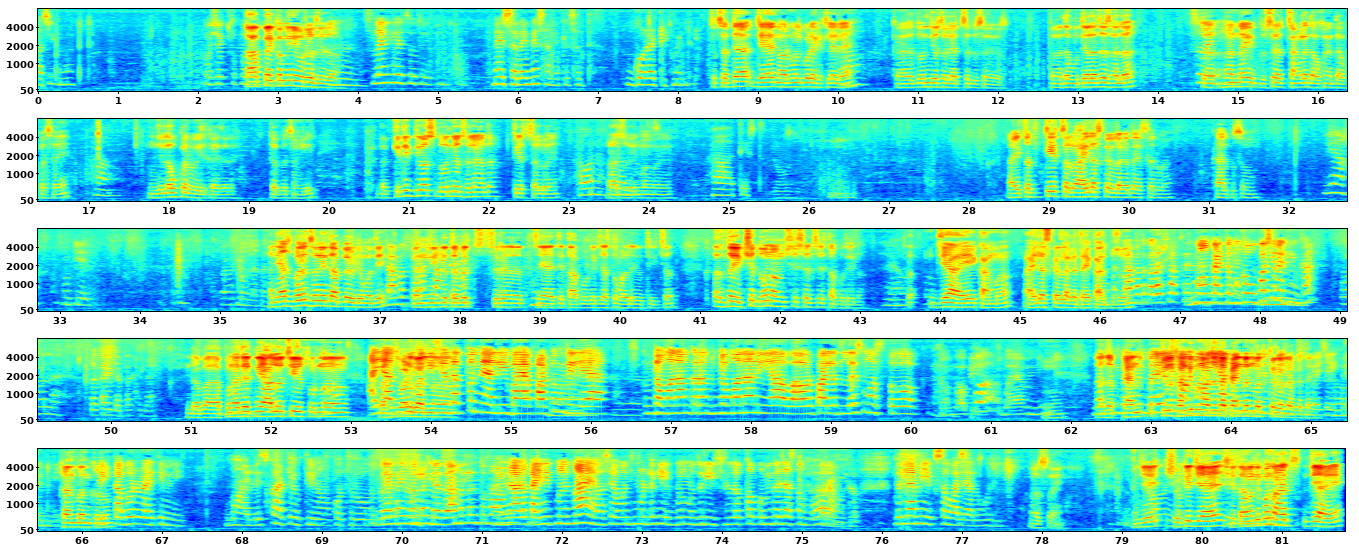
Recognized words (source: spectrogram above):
आज पण वाटत. ताप काही कमी नाही उरल त्याचा. हम्म. नाही सलाईन नाही सांगितलं सध्या. गोळ्या ट्रीटमेंट तर सध्या जे आहे नॉर्मल गोळ्या घेतलेल्या आहे. कारण आता दोन दिवस झाले आजचा दुसरा दिवस. पण आता उद्याला जर झालं तर हां नाही दुसऱ्या चांगल्या दवाखान्यात दाखवायचं आहे. हा. म्हणजे लवकर होईल काय तर तब्येत चांगली. आता किती दिवस दोन दिवस झाले ना आता? तेच चालू आहे. हो ना आज होईल मग होईल. हा तेच. हम्म. आईचं तर तेच चालू आहे आईलाच करायला लागत आहे सर्व कालपासून. आणि आज बरेच जण येतात आपल्या व्हिडिओमध्ये कारण इकडे तब्येत सिरियस जे आहे ते ताप वगैरे जास्त वाढली होती काल तर एकशे दोन अंश सेल्सिअस ताप होते हिला. हो. जे आहे काम आईलाच करायला लागत आहे कालपासून. करावंच लागतं मग काय तर मग उपाशी राहतील का? हो ना. सकाळी डबा केला. डबा पुन्हा त्यातनी पूर्ण. आई बाकीची आज वाळू गणपती घालणं. शेतात पण नाही आली बाया पाठवून दिल्या. तुमच्या मनान करा आणि तुमच्या मनाने या. वावर पाहिलं तर लयच मस्त. बाप्पा बाया म्हणे. मग आता फॅन तिला थंडी पण वाजत फॅन बंद बंद करायला लागत आहे. बाईच्या इकडे म्हणे. फॅन बंद करून. एकटा बरं राहते म्हणे. मायलेच काटे होती ना कचरो मी काही म्हणलं मी जा म्हणलं ना तुम्हाला आम्हाला काही नाही म्हणत माय असे म्हणतील म्हटलं की एक दोन मजुरी शिल्लक का कमी का जास्त म्हटलं करा म्हटलं. तरी आम्ही एक सवाली आलो घरी. असं आहे. म्हणजे शेवटी जे आहे शेतामध्ये पण आज जे आहे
